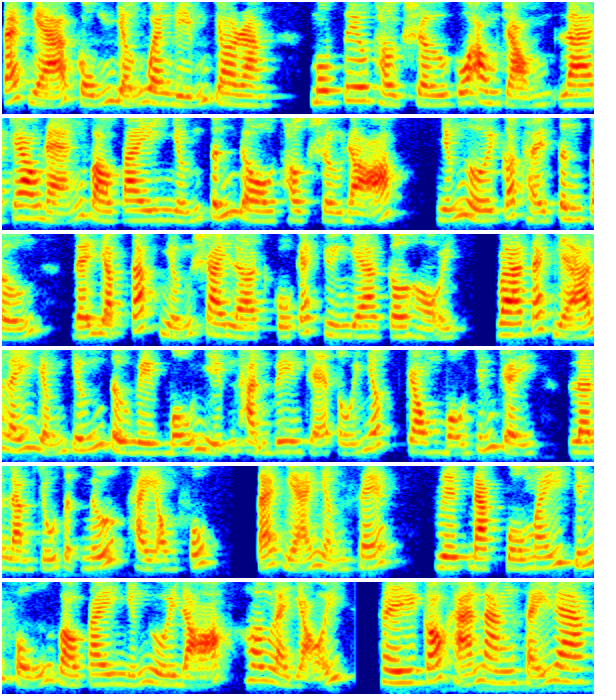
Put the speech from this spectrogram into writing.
Tác giả cũng dẫn quan điểm cho rằng Mục tiêu thật sự của ông Trọng là trao đảng vào tay những tín đồ thật sự đỏ, những người có thể tin tưởng để dập tắt những sai lệch của các chuyên gia cơ hội. Và tác giả lấy dẫn chứng từ việc bổ nhiệm thành viên trẻ tuổi nhất trong Bộ Chính trị lên làm chủ tịch nước thay ông Phúc. Tác giả nhận xét, việc đặt bộ máy chính phủ vào tay những người đỏ hơn là giỏi thì có khả năng xảy ra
